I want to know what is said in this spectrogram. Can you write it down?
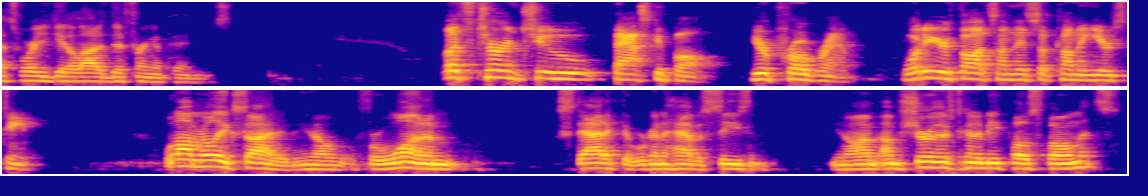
that's where you get a lot of differing opinions. Let's turn to basketball, your program. What are your thoughts on this upcoming year's team? Well, I'm really excited. You know, for one, I'm ecstatic that we're going to have a season. You know, I'm, I'm sure there's going to be postponements.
